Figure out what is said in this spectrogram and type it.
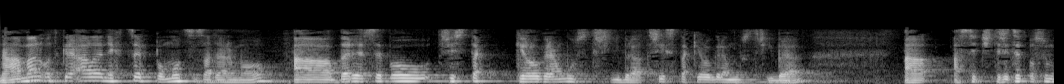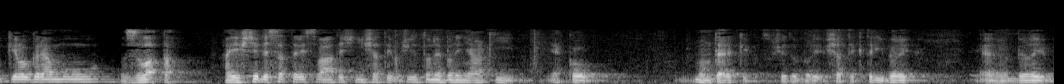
Náman od krále nechce pomoc zadarmo a bere sebou 300 kg stříbra, 300 kg stříbra a asi 48 kg zlata. A ještě tedy sváteční šaty. Určitě to nebyly nějaký jako montérky, což to byly šaty, které byly, eh, byly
